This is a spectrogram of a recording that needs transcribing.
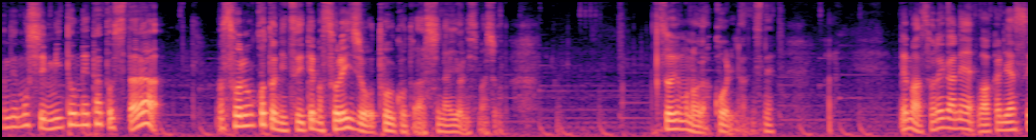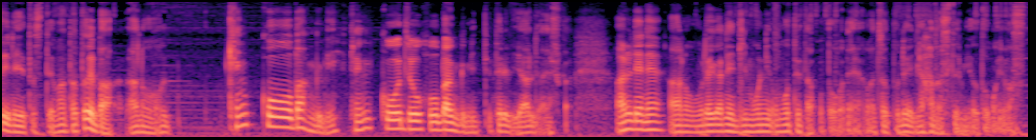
な。でもし認めたとしたらそのことについてまあそれ以上問うことはしないようにしましょうそういうものが公理なんですね。でまあそれがね分かりやすい例として、まあ、例えばあの健康番組健康情報番組ってテレビであるじゃないですかあれでねあの俺がね疑問に思ってたことをね、まあ、ちょっと例に話してみようと思います。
